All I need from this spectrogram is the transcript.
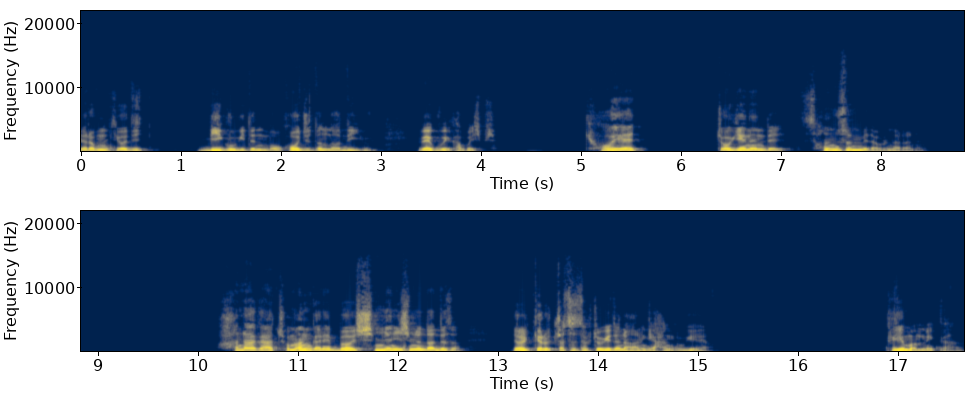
여러분 어디 미국이든 뭐 호주든 어디 외국에 가보십시오. 교회 쪼개는데 선수입니다. 우리나라는. 하나가 조만간에 뭐 10년, 20년도 안 돼서 10개로 쫙쫙 쪼개져 나가는 게 한국이에요. 그게 뭡니까?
